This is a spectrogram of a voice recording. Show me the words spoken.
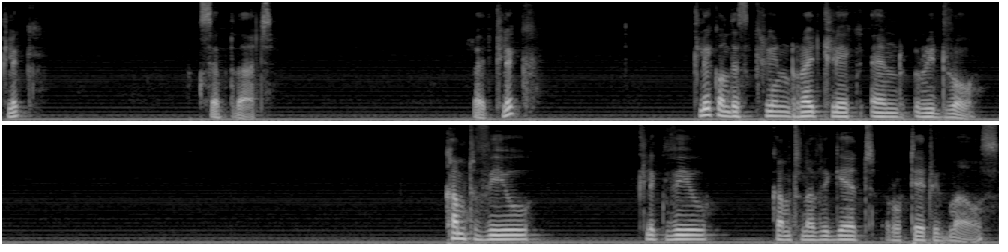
click accept that. Right click click on the screen right click and redraw. Come to view click view come to navigate rotate with mouse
